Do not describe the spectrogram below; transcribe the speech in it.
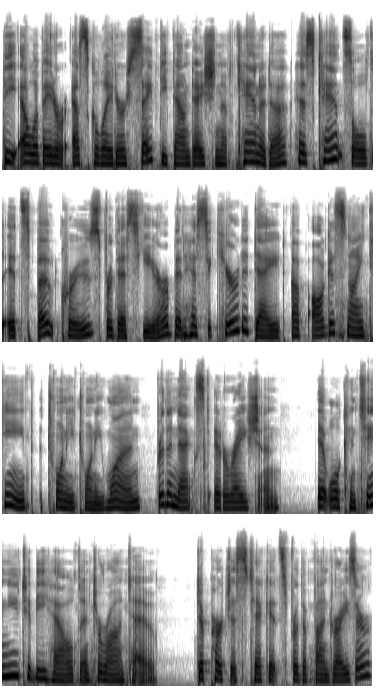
The Elevator Escalator Safety Foundation of Canada has canceled its boat cruise for this year, but has secured a date of August 19th, 2021 for the next iteration. It will continue to be held in Toronto. To purchase tickets for the fundraiser,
